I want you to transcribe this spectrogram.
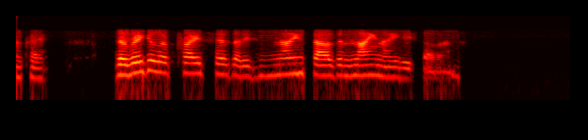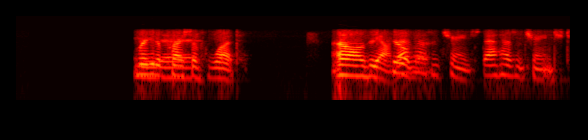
Okay. The regular price says that it's nine thousand nine ninety seven. Regular price uh, of what? Oh, the yeah, silver. that hasn't changed. That hasn't changed.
